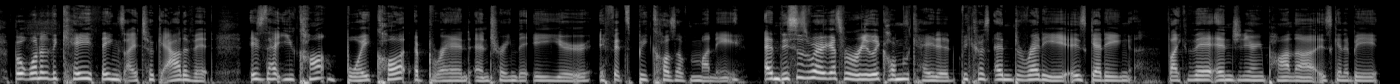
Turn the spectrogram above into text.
but one of the key things I took out of it is that you can't boycott a brand entering the EU if it's because of money. And this is where it gets really complicated because Andretti is getting like their engineering partner is going to be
